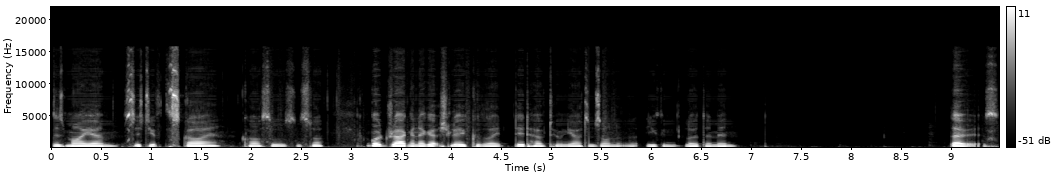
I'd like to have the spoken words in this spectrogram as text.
This is my um City of the Sky castles and stuff. I've got a dragon egg actually because I did have too many items on and you can load them in. There it is.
